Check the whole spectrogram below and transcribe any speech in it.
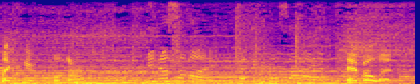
Like, here, hold on. Evelyn.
